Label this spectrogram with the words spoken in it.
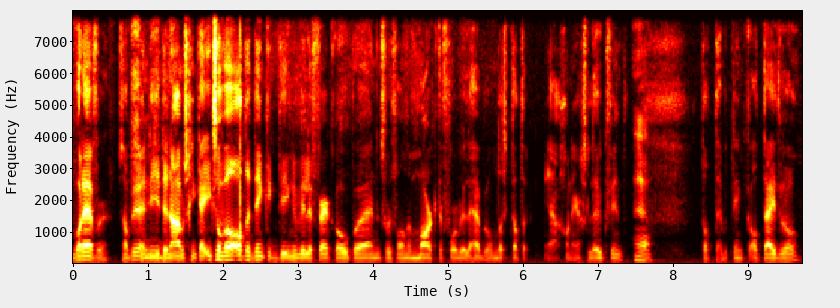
Whatever. Snap je? En die je daarna misschien... Kijk, ik zal wel altijd denk ik dingen willen verkopen en een soort van een markt ervoor willen hebben. Omdat ik dat ja, gewoon ergens leuk vind. Ja. Dat heb ik denk ik altijd wel.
